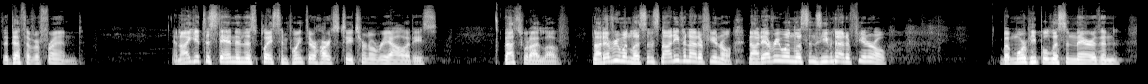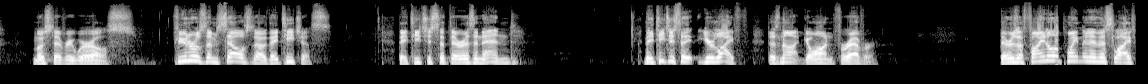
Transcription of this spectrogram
the death of a friend. And I get to stand in this place and point their hearts to eternal realities. That's what I love. Not everyone listens, not even at a funeral. Not everyone listens, even at a funeral. But more people listen there than most everywhere else. Funerals themselves, though, they teach us. They teach us that there is an end. They teach us that your life does not go on forever. There is a final appointment in this life,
